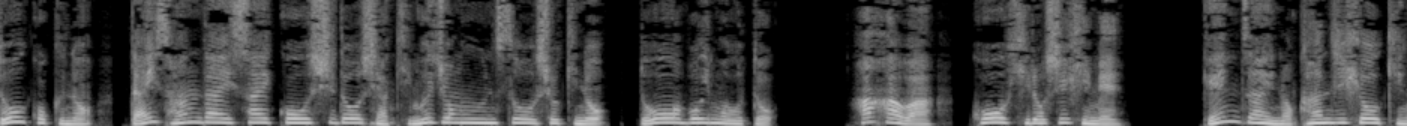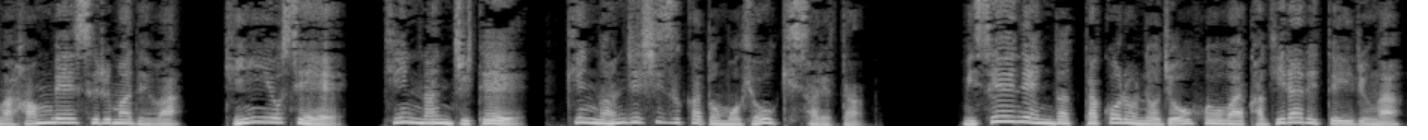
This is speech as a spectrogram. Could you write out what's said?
同国の第三代最高指導者金正恩総書記の同母妹。母は、高広姫。現在の漢字表記が判明するまでは、金余生、金南寺帝、金南寺静香とも表記された。未成年だった頃の情報は限られているが、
